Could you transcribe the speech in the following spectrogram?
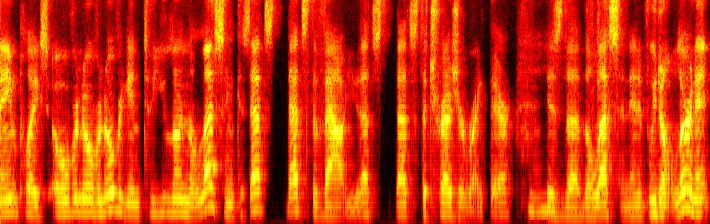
same place over and over and over again until you learn the lesson because that's that's the value that's that's the treasure right there Mhm. is the the lesson and if we don't learn it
